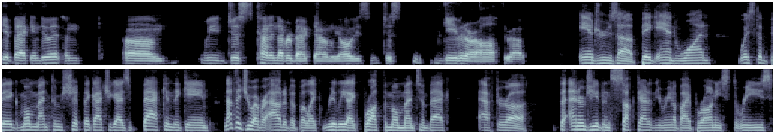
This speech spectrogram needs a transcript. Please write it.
get back into it, and um, we just kind of never backed down. We always just gave it our all throughout. Andrew's uh, big and one was the big momentum shift that got you guys back in the game. Not that you ever out of it, but like really like brought the momentum back after uh the energy had been sucked out of the arena by Bronny's threes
